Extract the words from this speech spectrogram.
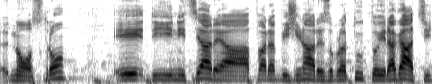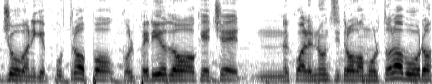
eh, nostro e di iniziare a far avvicinare soprattutto i ragazzi giovani che purtroppo col periodo che c'è nel quale non si trova molto lavoro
